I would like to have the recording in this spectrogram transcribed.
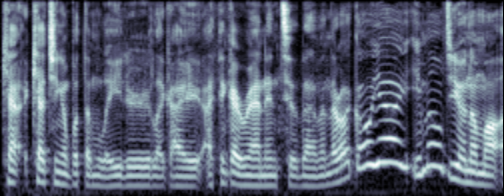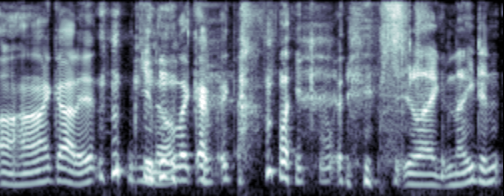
ca- catching up with them later. Like I, I think I ran into them, and they're like, "Oh yeah, I emailed you," and I'm all, "Uh huh, I got it." you know, like I, I'm like, You're like, no, you didn't.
